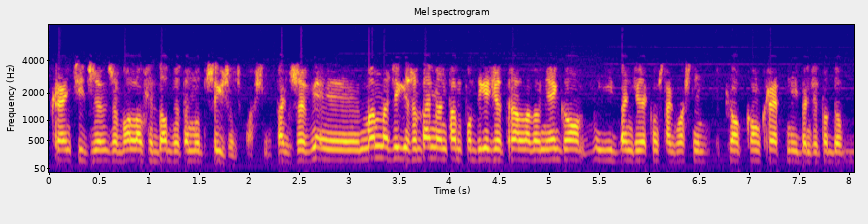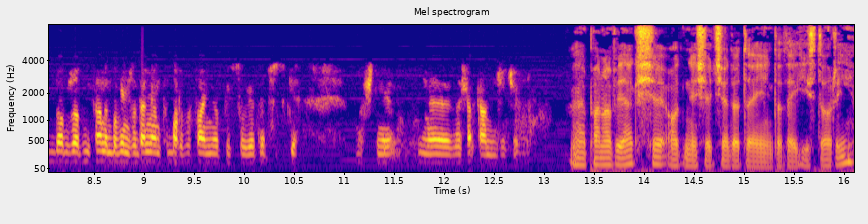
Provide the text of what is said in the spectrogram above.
kręcić, że, że wolał się dobrze temu przyjrzeć właśnie. Także mam nadzieję, że Damian tam podjedzie trala do niego i będzie jakąś tak właśnie ko- konkretnie i będzie to do, dobrze opisane, bo wiem, że Damian to bardzo fajnie opisuje te wszystkie właśnie y, ze świadkami życiowymi. E, Panowie, jak się odniesiecie do tej, do tej historii?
